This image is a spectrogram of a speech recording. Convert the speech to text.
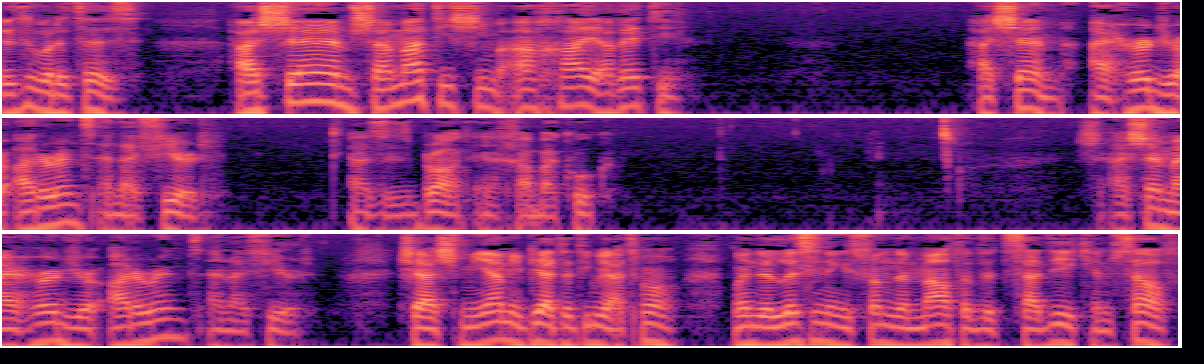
this is what it says. Hashem shamati shim'acha yareti. Hashem, I heard your utterance and I feared, as is brought in Habakkuk. Hashem, I heard your utterance and I feared. When the listening is from the mouth of the tzaddik himself,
